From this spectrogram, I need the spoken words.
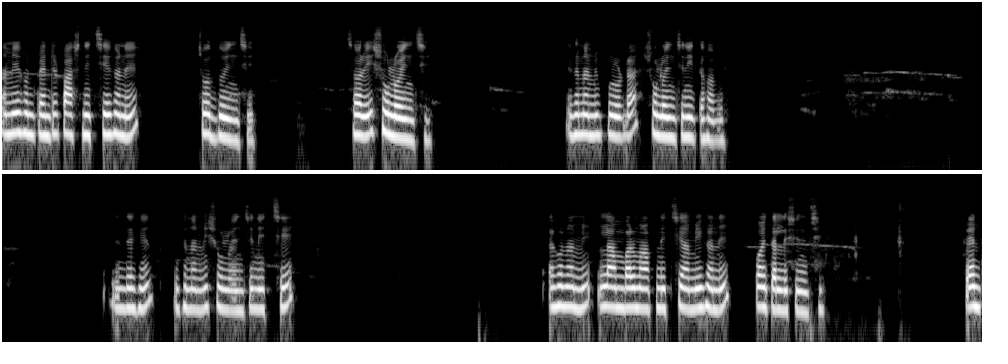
আমি এখন প্যান্টের পাশ নিচ্ছি এখানে চোদ্দ ইঞ্চি। সরি ষোলো ইঞ্চি। এখানে আমি পুরোটা ষোলো ইঞ্চি নিতে হবে। দেখেন, এখানে আমি ষোলো ইঞ্চি নিচ্ছি। এখন আমি লাম্বার মাপ নিচ্ছি, আমি এখানে পঁয়তাল্লিশ ইঞ্চি। প্যান্ট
